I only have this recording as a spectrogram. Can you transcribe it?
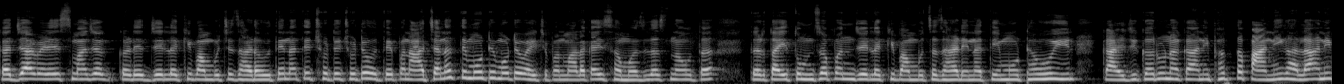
का ज्या वेळेस माझ्याकडे जे लकी बांबूचे झाडं होते ना ते छोटे छोटे होते पण अचानक ते मोठे मोठे व्हायचे पण मला काही समजलंच नव्हतं. तर ताई तुमचं पण जे लकी बांबूचं झाड आहे ना ते मोठं होईल. काळजी करू नका आणि फक्त पाणी घाला आणि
